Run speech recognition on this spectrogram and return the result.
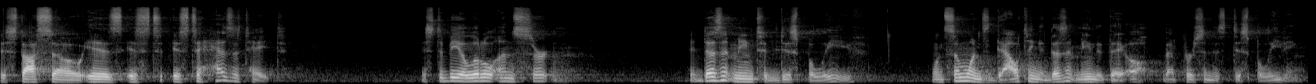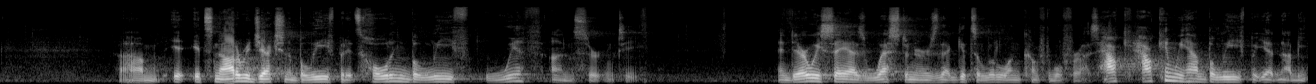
distazo, is, is, to, is to hesitate, is to be a little uncertain. It doesn't mean to disbelieve. When someone's doubting, it doesn't mean that they, oh, that person is disbelieving. Um, it, it's not a rejection of belief, but it's holding belief with uncertainty. And dare we say, as Westerners, that gets a little uncomfortable for us. How, how can we have belief but yet not be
